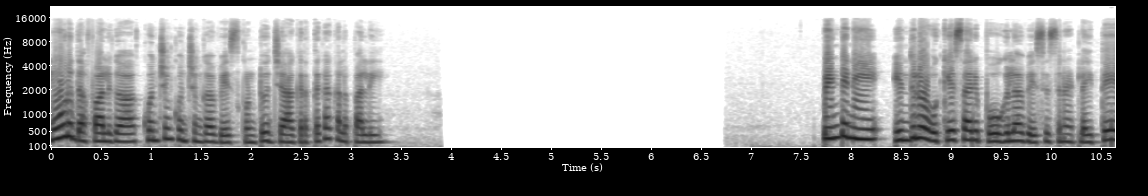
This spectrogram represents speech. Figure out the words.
మూడు దఫాలుగా కొంచెం కొంచెంగా వేసుకుంటూ జాగ్రత్తగా కలపాలి. పిండిని ఇందులో ఒకేసారి పోగులా వేసేసినట్లయితే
